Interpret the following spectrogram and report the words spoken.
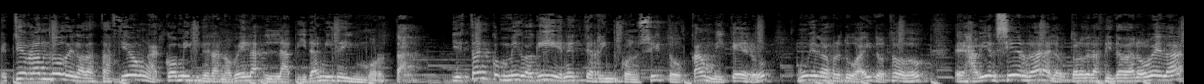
Estoy hablando de la adaptación a cómic de la novela La pirámide inmortal, y están conmigo aquí en este rinconcito caumiquero, muy bien apretujaditos todos, eh, Javier Sierra, el autor de la citada novela,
